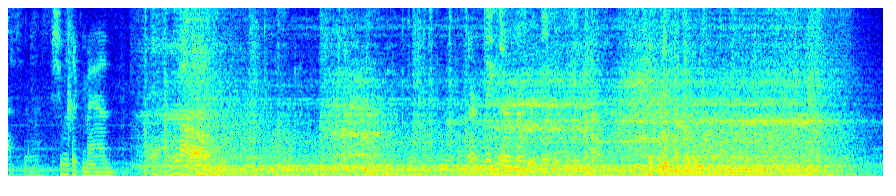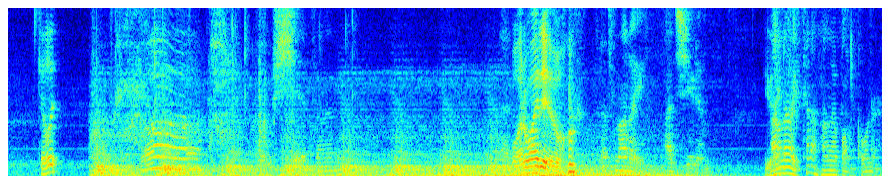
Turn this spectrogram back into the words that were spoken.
Oh, blasphemous. She was like mad. Yeah. Oh, Certain things I remember vividly. pretty memorable. kill it. Ah. Oh shit, son. That's What do I do? That's not a. I'd shoot him. You I don't know. He's kind of hung up on the corner.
